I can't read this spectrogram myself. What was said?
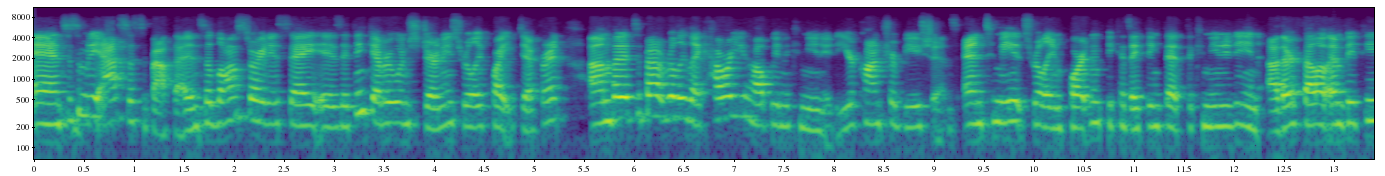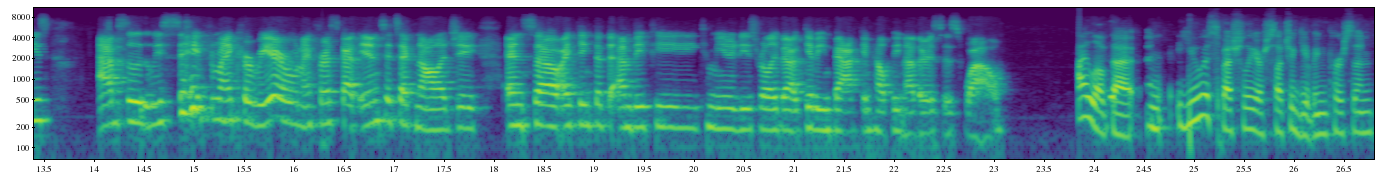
And so somebody asked us about that. And so, long story to say is I think everyone's journey is really quite different. Um, but it's about really like, how are you helping the community, your contributions? And to me, it's really important because I think that the community and other fellow MVPs absolutely saved my career when I first got into technology. And so I think that the MVP community is really about giving back and helping others as well. I love that. And you especially are such a giving person.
